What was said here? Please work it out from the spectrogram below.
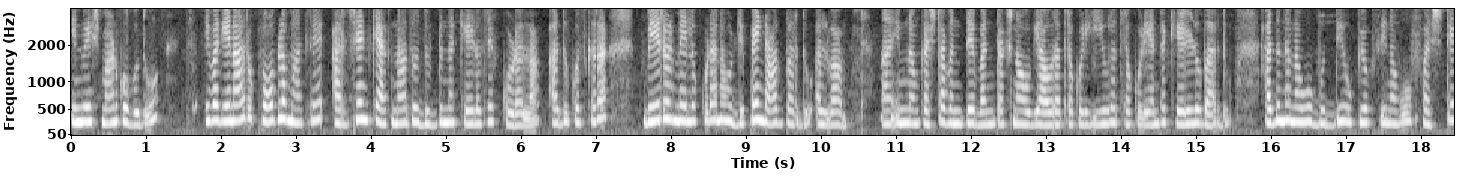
ಇನ್ವೆಸ್ಟ್ ಮಾಡ್ಕೋಬೋದು. ಇವಾಗ ಏನಾದರೂ ಪ್ರಾಬ್ಲಮ್ ಆದರೆ ಅರ್ಜೆಂಟ್ಗೆ ಯಾರನ್ನಾದರೂ ದುಡ್ಡನ್ನ ಕೇಳಿದ್ರೆ ಕೊಡಲ್ಲ. ಅದಕ್ಕೋಸ್ಕರ ಬೇರೆಯವ್ರ ಮೇಲೂ ಕೂಡ ನಾವು ಡಿಪೆಂಡ್ ಆಗಬಾರ್ದು ಅಲ್ವಾ? ಇನ್ನು ನಮ್ಮ ಕಷ್ಟ ಬಂದಿದೆ ಬಂದ ತಕ್ಷಣ ಹೋಗಿ ಅವ್ರ ಹತ್ರ ಕೊಡಿ, ಇವ್ರ ಹತ್ರ ಕೊಡಿ ಅಂತ ಕೇಳಬಾರ್ದು. ಅದನ್ನು ನಾವು ಬುದ್ಧಿ ಉಪಯೋಗಿಸಿ ನಾವು ಫಸ್ಟೇ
